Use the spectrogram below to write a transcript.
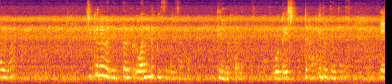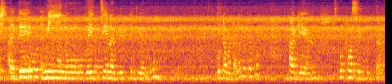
ಅಲ್ವಾ? ಚಿಕನ್ ಏನಾದ್ರು ಇತ್ತು ಅಂದ್ಕೊಂಡು ಒಂದು ಪೀಸ್ ಇದ್ರೆ ಸಾಕು. ತಿಂದ್ಬಿಡ್ತಾಳೆ ಊಟ ಎಷ್ಟು ಹಾಕಿದ್ರು ತಿಂತಾಳೆ? ಅದೇ ಮೀನು ವೆಜ್ ಏನಾದರೂ ಇಟ್ಟಿದ್ವಿ ಅಂದರೆ ಊಟ ಮಾಡಲ್ಲ ಬೇಕಾದರೆ ಹಾಗೆ ಉಪವಾಸ ಇಟ್ಬಿಡ್ತಾಳೆ.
